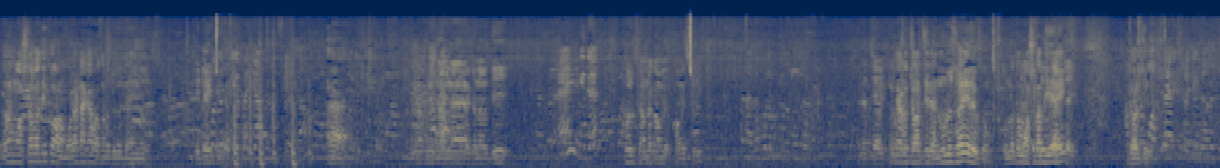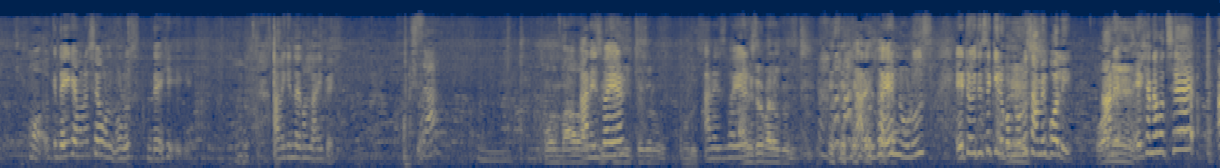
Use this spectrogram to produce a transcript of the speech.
এবার মশলাপাতি কম ওরা টাকা বাঁচানোর জন্য দেয়নি। এটাই ঠিক আছে। হ্যাঁ। আমরা এখন অবধি হোলসেল আমরা কম করি এটা হচ্ছে একটু- দেখো জর্জিরা নুডলস হয় এরকম। তোমরা তো মশলা দিয়ে। জর্জিরা দেখি কেমন হচ্ছে নুডলস। দেখি। আমি কিন্তু এখন লাইভে আনিস ভাইয়ের- ইচ্ছা করব। নুডলস আনিস ভাইয়ের আনিসের আনিস ভাইয়ের নুডলস। এটা হইতেছে কীরকম নুডলস? আমি বলি। এখানে হচ্ছে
